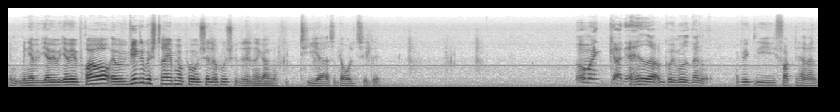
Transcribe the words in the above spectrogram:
men, men jeg, jeg, vil, jeg vil prøve, jeg vil virkelig bestræbe mig på selv at huske det denne gang, fordi jeg er så dårlig til det. Oh my god, jeg hader at gå imod vandet. Jeg kan ikke lige fuck det her vand.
